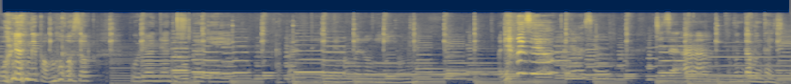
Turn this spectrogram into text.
보리 언니 밥 먹어서 보리 언니한테 못 가게 아빠한테 멜롱멜롱이에요. 안녕하세요 아 문다 문다 이제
